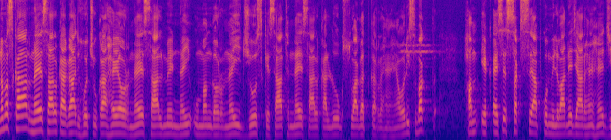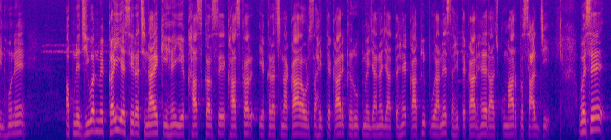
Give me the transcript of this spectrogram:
नमस्कार, नए साल का आगाज़ हो चुका है और नए साल में नई उमंग और नई जोश के साथ नए साल का लोग स्वागत कर रहे हैं। और इस वक्त हम एक ऐसे शख्स से आपको मिलवाने जा रहे हैं जिन्होंने अपने जीवन में कई ऐसी रचनाएँ की हैं। ये खासकर से, खासकर एक रचनाकार और साहित्यकार के रूप में जाने जाते हैं। काफ़ी पुराने साहित्यकार हैं राजकुमार प्रसाद जी। वैसे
